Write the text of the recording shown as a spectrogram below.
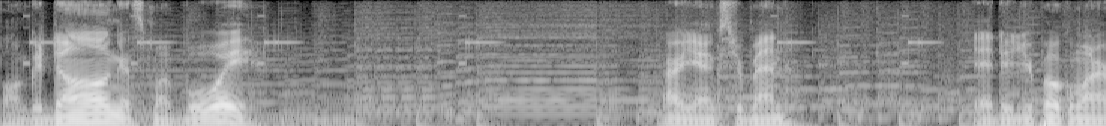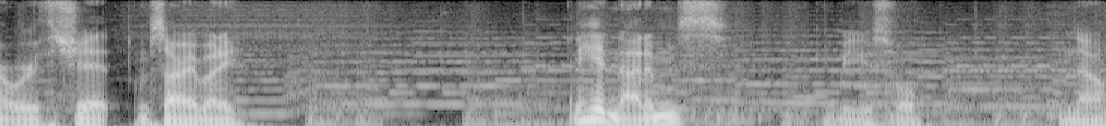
Bongadong, that's my boy. Alright, youngster Ben. Yeah, dude, your Pokemon aren't worth shit. I'm sorry, buddy. Any hidden items? Could be useful. No.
